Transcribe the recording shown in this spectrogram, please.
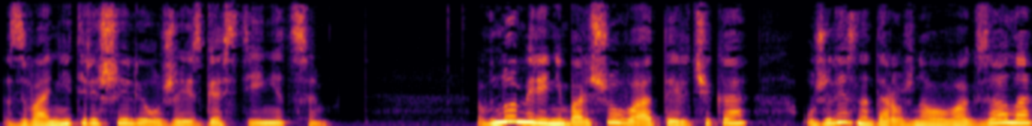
Звонить решили уже из гостиницы. В номере небольшого отельчика у железнодорожного вокзала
